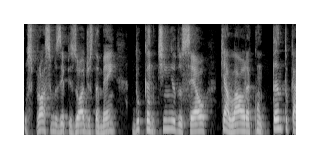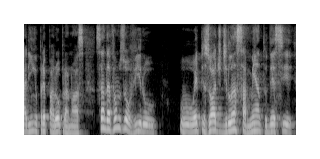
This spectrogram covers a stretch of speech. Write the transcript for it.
os próximos episódios também do Cantinho do Céu que a Laura com tanto carinho preparou para nós. Sandra, vamos ouvir o o episódio de lançamento desse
